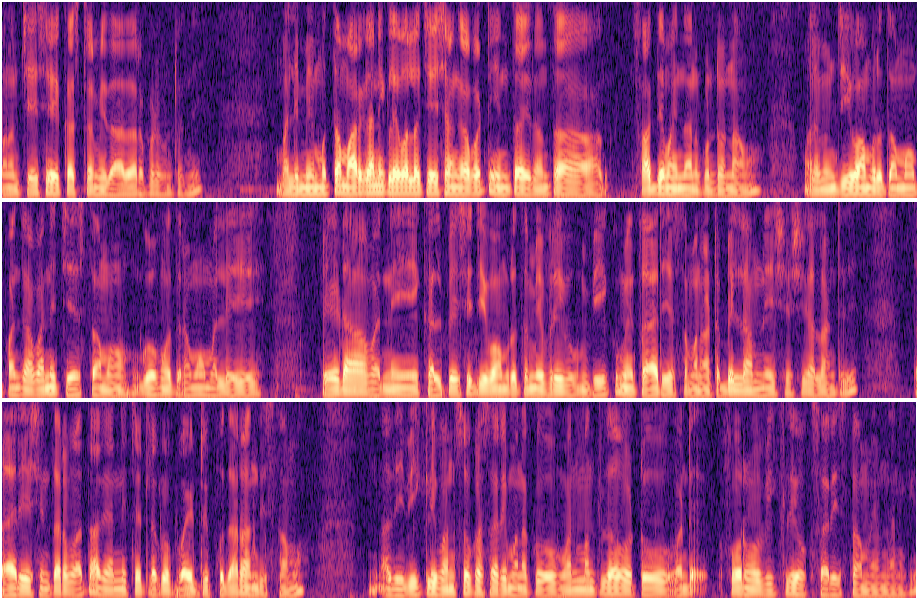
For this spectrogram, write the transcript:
మనం చేసే కష్టం మీద ఆధారపడి ఉంటుంది. మళ్ళీ మేము మొత్తం ఆర్గానిక్ లెవెల్లో చేశాం కాబట్టి ఇంత ఇదంతా సాధ్యమైంది అనుకుంటున్నాము. మళ్ళీ మేము జీవామృతము పంచ అవన్నీ చేస్తాము. గోమూత్రము మళ్ళీ పేడ అవన్నీ కలిపేసి జీవామృతం ఎవ్రీ వీక్ మేము తయారు చేస్తాం అన్నమాట. బెల్లం వేసేసి అలాంటిది తయారు చేసిన తర్వాత అది అన్ని చెట్లకు బై డ్రిప్ ద్వారా అందిస్తాము. అది వీక్లీ వన్స్ ఒకసారి మనకు వన్ మంత్లో టూ అంటే ఫోర్ వీక్లీ ఒకసారి ఇస్తాము మేము దానికి.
